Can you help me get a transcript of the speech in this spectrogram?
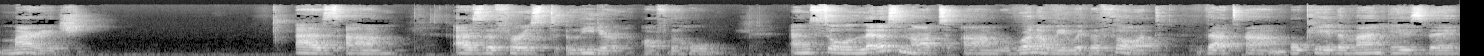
marriage as um, as the first leader of the home. And so let us not um, run away with the thought that, um, okay, the man is the,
